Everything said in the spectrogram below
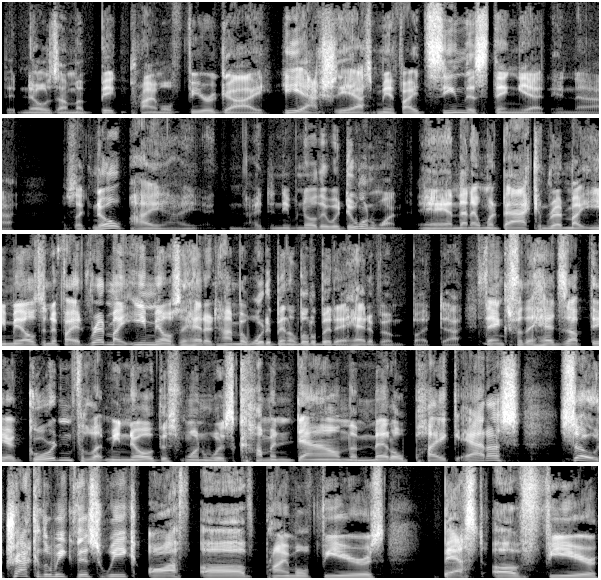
that knows I'm a big Primal Fear guy, he actually asked me if I'd seen this thing yet. And uh, I was like, nope, I, I, I didn't even know they were doing one. And then I went back and read my emails. And if I had read my emails ahead of time, I would have been a little bit ahead of him. But uh, thanks for the heads up there, Gordon, for letting me know this one was coming down the metal pike at us. So, track of the week this week off of Primal Fear's Best of Fear,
